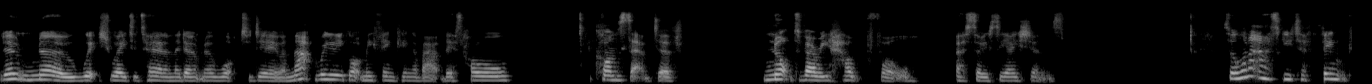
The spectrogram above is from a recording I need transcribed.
they don't know which way to turn and they don't know what to do. And that really got me thinking about this whole concept of not very helpful associations. So I want to ask you to think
